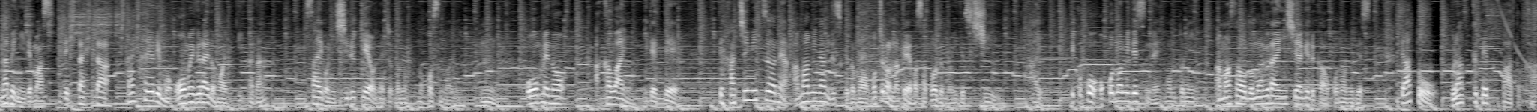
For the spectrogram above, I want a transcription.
鍋に入れますでひたひたひたひたよりも多めぐらいの方がいいかな。最後に汁気をねちょっと残すのに。うん。多めの赤ワイン入れてで蜂蜜はね甘みなんですけどももちろんなければ砂糖でもいいですしはい。でここお好みですね。本当に甘さをどのぐらいに仕上げるかお好みです。であとブラックペッパーとか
